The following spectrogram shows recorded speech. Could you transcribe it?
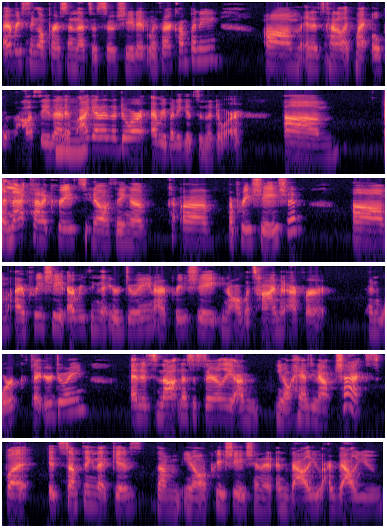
every single person that's associated with our company. Um, and it's kind of like my open policy that mm-hmm. if I get in the door, everybody gets in the door. Um, and that kind of creates, you know, a thing of, of appreciation um, I appreciate everything that you're doing. I appreciate, you know, all the time and effort and work that you're doing. And it's not necessarily I'm, you know, handing out checks, but it's something that gives them, you know, appreciation and, and value. I value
